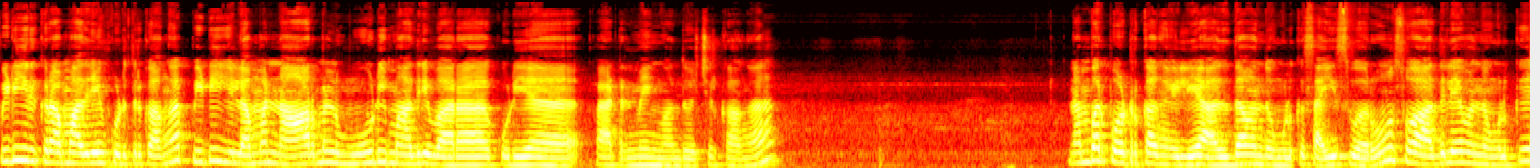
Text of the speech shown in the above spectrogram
பிடி இருக்கிற மாதிரியும் கொடுத்துருக்காங்க. பிடி இல்லாமல் நார்மல் மூடி மாதிரி வரக்கூடிய பேட்டர்னுமே இங்கே வந்து வச்சுருக்காங்க. நம்பர் போட்டிருக்காங்க இல்லையா? அதுதான் வந்து உங்களுக்கு சைஸ் வரும். ஸோ அதிலே வந்து உங்களுக்கு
